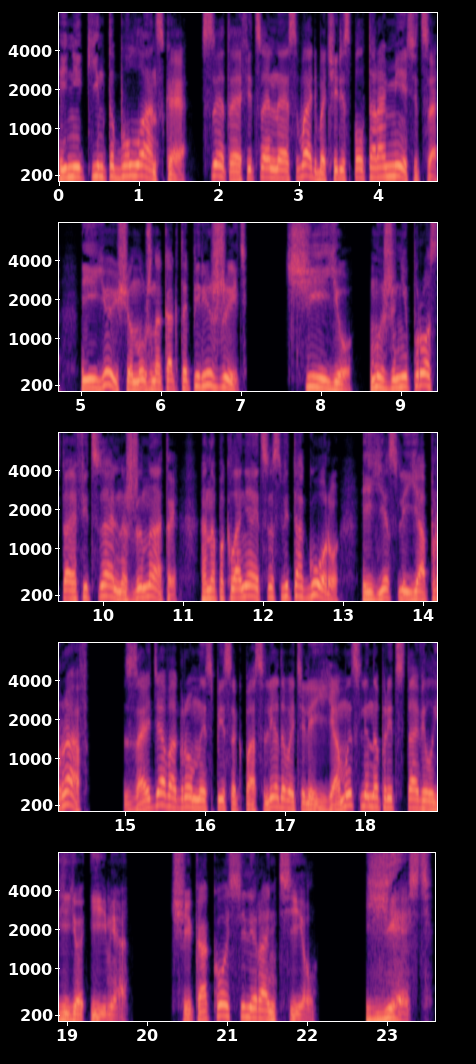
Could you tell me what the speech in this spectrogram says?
И не Кинта Буланская! С этой официальная свадьба через полтора месяца, и ее еще нужно как-то пережить! Чию! Мы же не просто официально женаты, она поклоняется Святогору, и если я прав, Зайдя в огромный список последователей, я мысленно представил ее имя. Чикако Селерантил. Есть!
